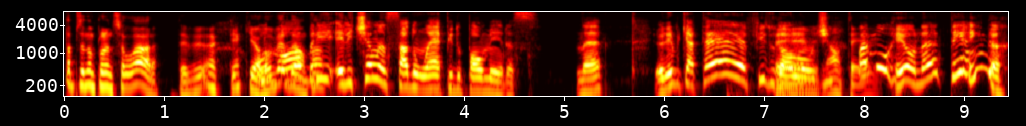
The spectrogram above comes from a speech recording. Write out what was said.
tá precisando de um plano de celular? Teve, é, tem aqui, ó, O Verdão, Nobre, tá? ele tinha lançado um app do Palmeiras, né? Eu lembro que até fiz o teve, download. Não, teve. Mas morreu, né? Tem ainda.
